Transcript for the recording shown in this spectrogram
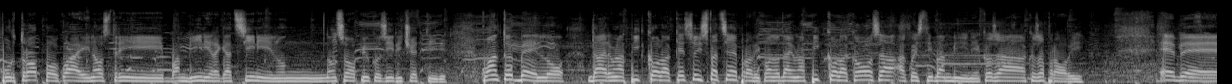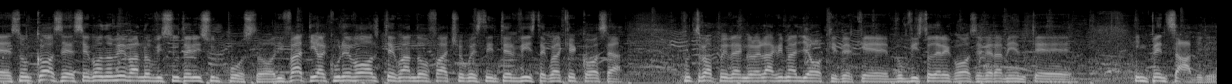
purtroppo qua i nostri bambini, ragazzini non, non sono più così ricettivi. Quanto è bello dare una piccola, che soddisfazione provi quando dai una piccola cosa a questi bambini? Cosa, cosa provi? Eh beh, sono cose secondo me vanno vissute lì sul posto. Difatti alcune volte quando faccio queste interviste qualche cosa purtroppo mi vengono le lacrime agli occhi perché ho visto delle cose veramente impensabili.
